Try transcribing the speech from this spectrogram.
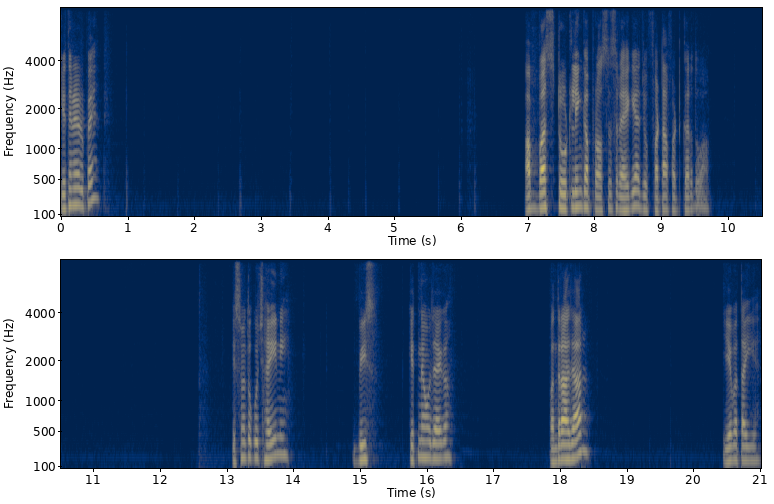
कितने रुपए? अब बस टोटलिंग का प्रोसेस रह गया, जो फटाफट कर दो आप। इसमें तो कुछ है ही नहीं। बीस कितने हो जाएगा? पंद्रह हज़ार? ये बताइए।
